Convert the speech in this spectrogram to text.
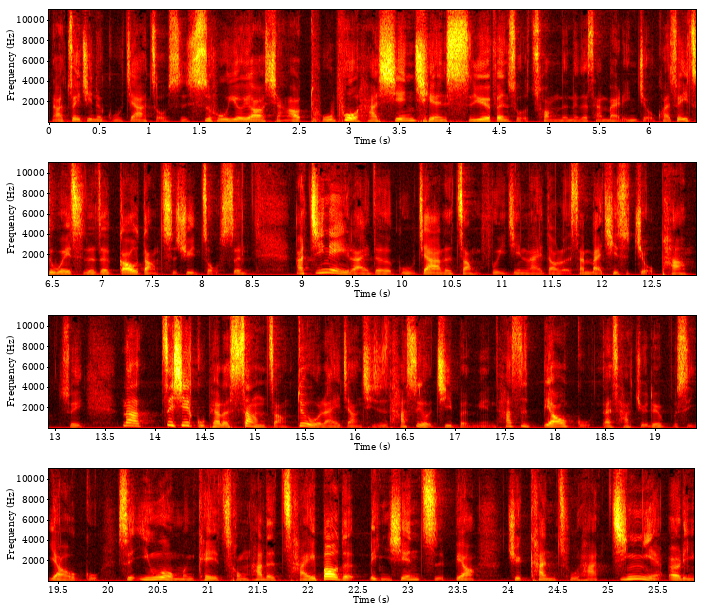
那最近的股价走势似乎又要想要突破它先前十月份所创的那个三百零九块，所以一直维持着这个高档持续走升。那今年以来的股价的涨幅已经来到了三百七十九趴，所以。那这些股票的上涨，对我来讲，其实它是有基本面，它是标股，但是它绝对不是妖股，是因为我们可以从它的财报的领先指标去看出，它今年二零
